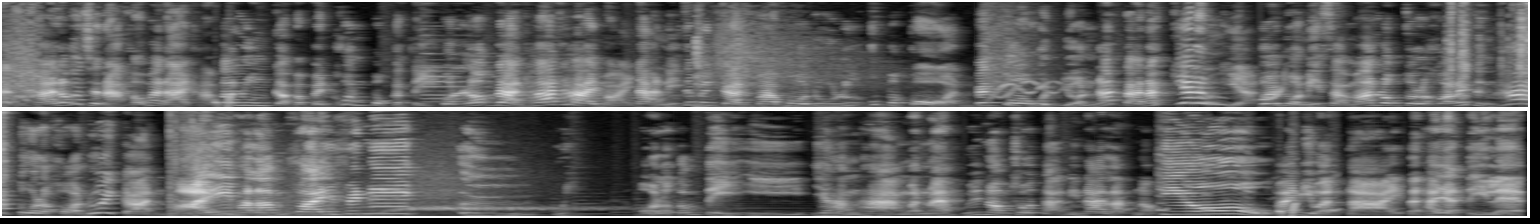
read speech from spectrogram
แต่สุดท้ายเราก็ชนะเขามาได้ครับตาลุงกลับมาเป็นคนปกติกดล็อกด่านท้าทายใหม่ ด่านนี้จะเป็นการฟาร์มโมดูลหรืออุปกรณ์ เป็นตัวหุ่นยนต์หน้าตาน่าเกียดน่าเกียดโดยหมดนี้สามารถลงตัวละครได้ถึง 5 ตัวละครด้วยกัน ไปพลังไฟฟินิกอืออุ๊ยอ๋อเราต้องตีอีอีห่างๆมันไหมวิน้องโชตานี่น่ารักเนาะคิวไม่มีวันตาย แต่ถ้าอย่าตีแรง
